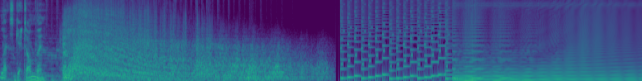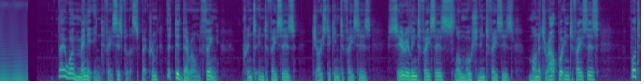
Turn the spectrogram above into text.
Let's get on then. Were many interfaces for the Spectrum that did their own thing. Printer interfaces, joystick interfaces, serial interfaces, slow motion interfaces, monitor output interfaces. But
